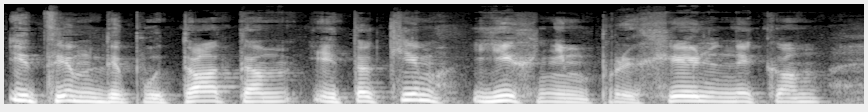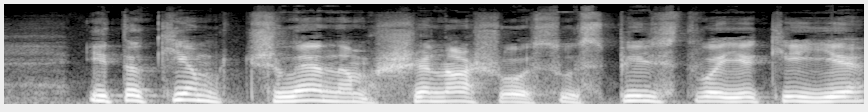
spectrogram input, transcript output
і тим депутатам, і таким їхнім прихильникам, і таким членам ще нашого суспільства, які є,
